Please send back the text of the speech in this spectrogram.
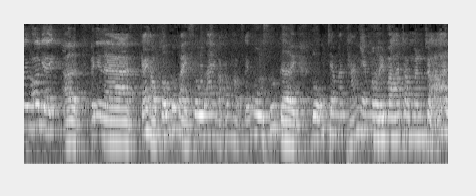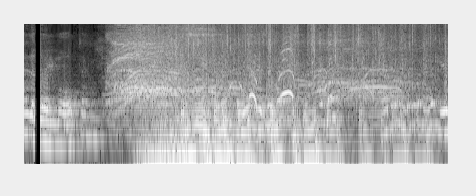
Ôi chơi thôi gì ờ coi như là cái học tốn có vài xu ai mà không học sẽ ngu suốt đời. Bốn trăm anh thắng em ơi ba trăm anh trả anh lời một trăm. Rất nhiều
